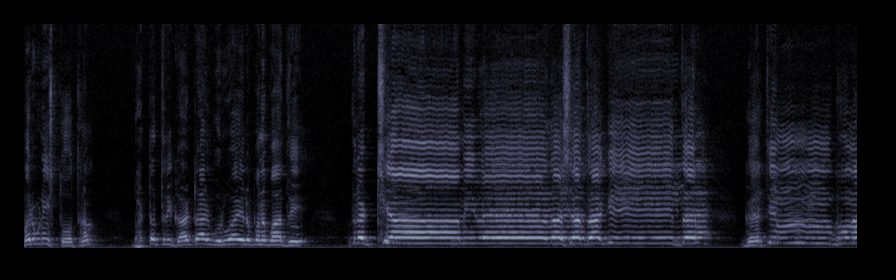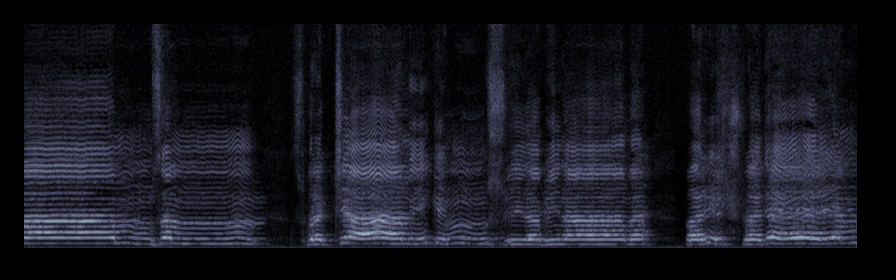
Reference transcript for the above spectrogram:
மறுபடியும் ஸ்தோத்திரம். பட்டத்திரி காட்டாள் குருவாயிருப்பனை பார்த்து திரட்சியாமி வேதசதகீத கதிம் புமாம்சம் ஸ்பிரக்ஷாமி கிம் ஸ்விதபிநாம பரிஷ்வஜேயம்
